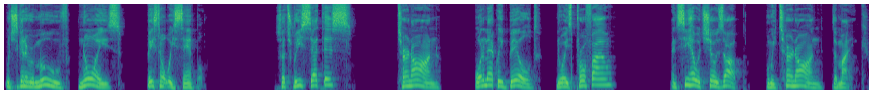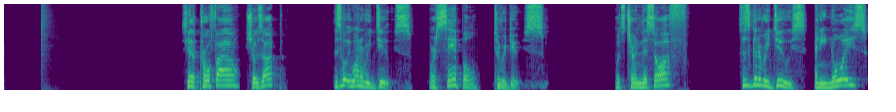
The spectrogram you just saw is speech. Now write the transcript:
which is going to remove noise based on what we sample. So let's reset this, turn on, automatically build noise profile, and see how it shows up when we turn on the mic. See how the profile shows up? This is what we want to reduce, or sample to reduce. Let's turn this off. This is going to reduce any noise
